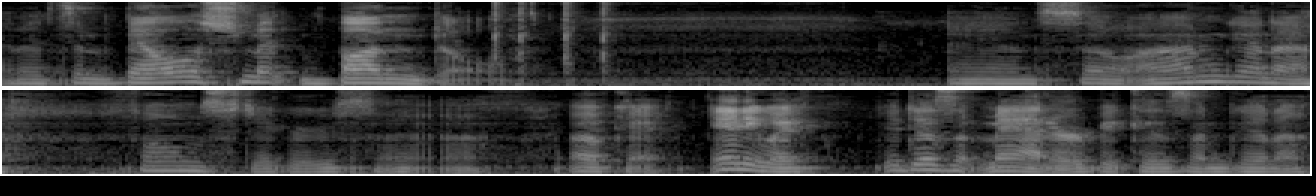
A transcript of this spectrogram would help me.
And it's Embellishment Bundle. And so I'm gonna foam stickers. Uh. Okay. Anyway, it doesn't matter because I'm gonna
